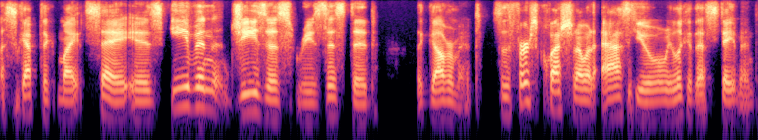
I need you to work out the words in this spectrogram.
a skeptic might say is, even Jesus resisted the government. So the first question I would ask you when we look at that statement,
